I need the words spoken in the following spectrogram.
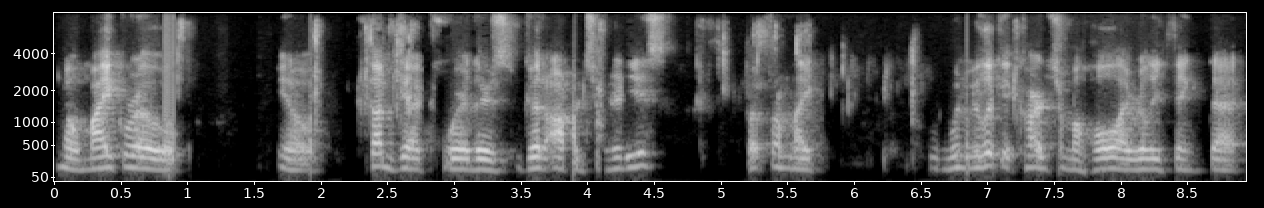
you know, micro, you know, subjects where there's good opportunities, but from like, when we look at cards from a whole, I really think that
